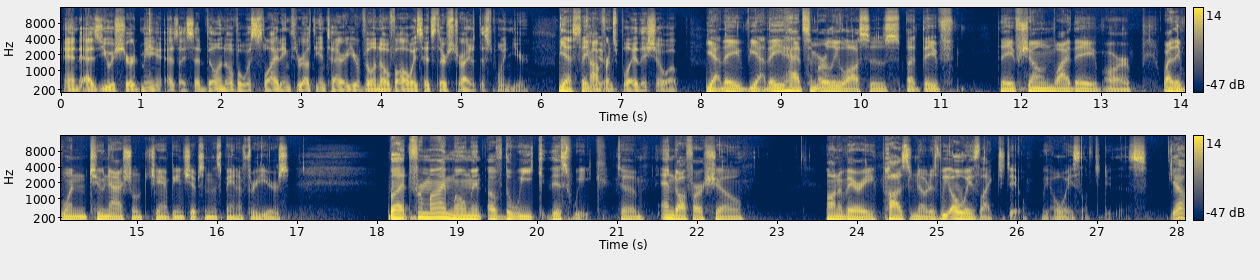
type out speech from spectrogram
And as you assured me, as I said, Villanova was sliding throughout the entire year. Villanova always hits their stride at this point in year. Yes, they do. Conference play, they show up. Yeah, they've yeah they had some early losses, but they've they've shown why they are why they've won two national championships in the span of three years. But for my moment of the week this week to end off our show on a very positive note, as we always like to do, we always love to do this. Yeah.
